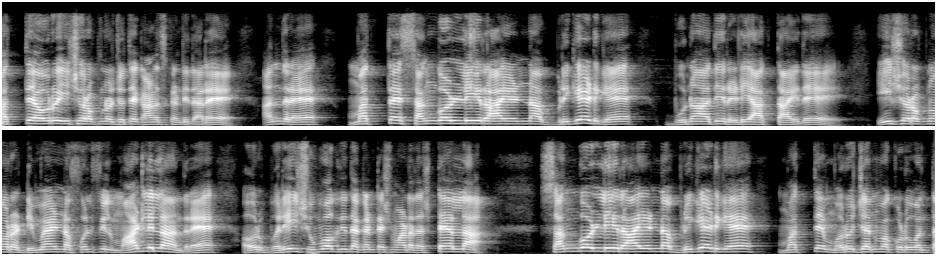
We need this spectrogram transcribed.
ಮತ್ತೆ ಅವರು ಈಶ್ವರಪ್ಪನವ್ರ ಜೊತೆ ಕಾಣಿಸ್ಕೊಂಡಿದ್ದಾರೆ. ಅಂದರೆ ಮತ್ತೆ ಸಂಗೊಳ್ಳಿ ರಾಯಣ್ಣ ಬ್ರಿಗೇಡ್ಗೆ ಬುನಾದಿ ರೆಡಿ ಆಗ್ತಾ ಇದೆ. ಈಶ್ವರಪ್ಪನವರ ಡಿಮ್ಯಾಂಡ್ನ ಫುಲ್ಫಿಲ್ ಮಾಡಲಿಲ್ಲ ಅಂದರೆ ಅವರು ಬರೀ ಶಿವಮೊಗ್ಗದಿಂದ ಕಂಟೆಸ್ಟ್ ಮಾಡೋದಷ್ಟೇ ಅಲ್ಲ ಸಂಗೊಳ್ಳಿ ರಾಯಣ್ಣ ಬ್ರಿಗೇಡ್ಗೆ ಮತ್ತೆ ಮರುಜನ್ಮ ಕೊಡುವಂಥ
